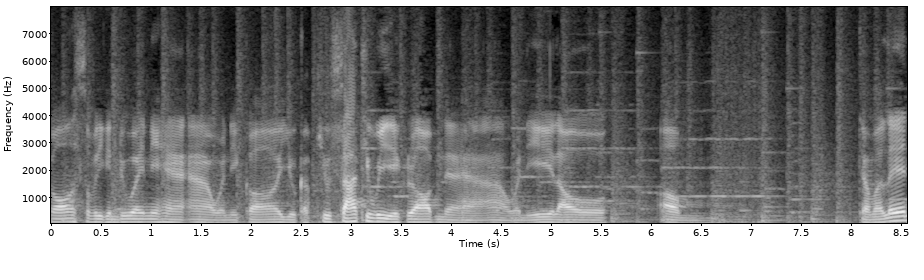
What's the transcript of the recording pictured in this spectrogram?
ก็สวัสดีกันด้วยนะฮะอ่าวันนี้ก็อยู่กับคิวซ่าทีวีอีกรอบนะฮะอ่าวันนี้เราอืมจะมาเล่น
